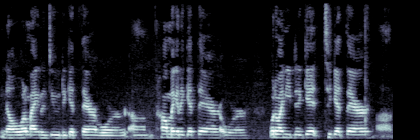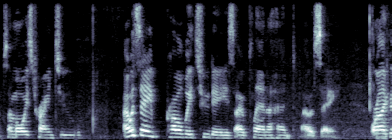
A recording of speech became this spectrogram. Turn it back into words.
You know, what am I going to do to get there, or um, how am I going to get there, or what do I need to get to get there? Um, so I'm always trying to. I would say probably two days. I plan ahead. I would say, or like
